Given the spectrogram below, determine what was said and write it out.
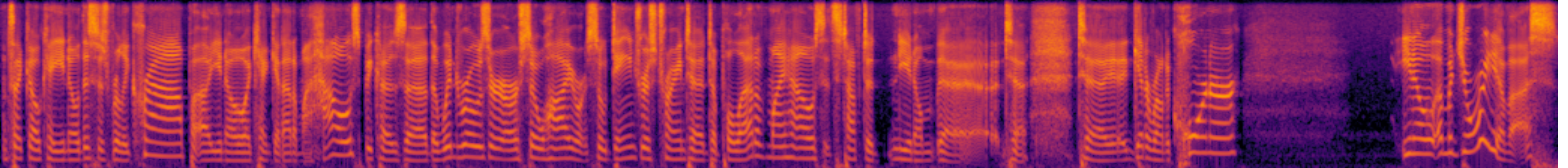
It's like, okay, you know, this is really crap. Uh, you know, I can't get out of my house because uh, the windrows are, are so high or it's so dangerous trying to, to pull out of my house. It's tough to, you know, uh, to to get around a corner. You know, a majority of us,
